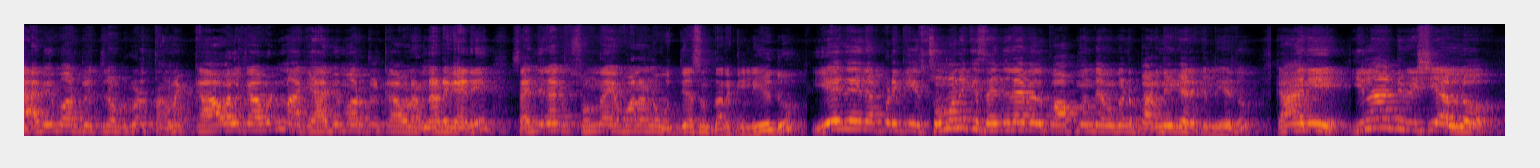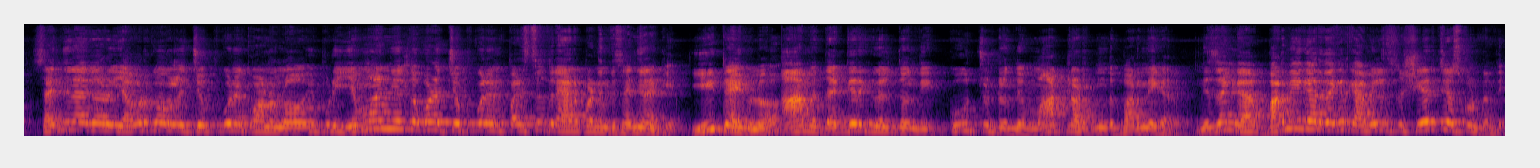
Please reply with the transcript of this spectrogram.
యాభై మార్కులు వచ్చినప్పుడు కూడా తనకు కావాలి కాబట్టి నాకు యాభై మార్కులు కావాలన్నాడు కానీ సంజనకు సున్నా ఇవ్వాలన్న ఉద్దేశం తనకు లేదు. ఏదైనప్పటికీ సుమన్కి సంజన మీద కోపం ఉంది ఏమనుకుంటే బర్నీ గారికి లేదు. కానీ ఇలాంటి విషయాల్లో సంజన గారు ఎవరికో ఒకరు చెప్పుకునే కోణంలో ఇప్పుడు ఇమాన్యుల్తో కూడా చెప్పుకోలేని పరిస్థితులు ఏర్పడింది సంజనకి. ఈ టైంలో ఆమె దగ్గరికి వెళ్తుంది కూర్చుంటుంది మాట్లాడుతుంది బర్నీ గారు. నిజంగా బర్నీ గారి దగ్గరికి ఆమె షేర్ చేసుకుంటుంది.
